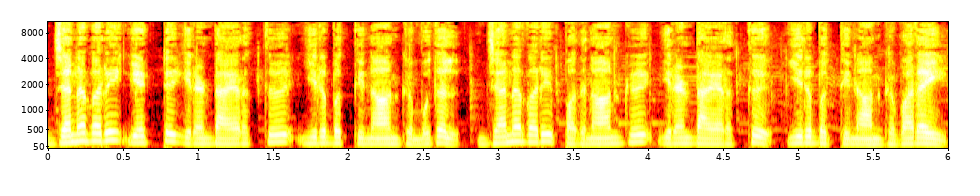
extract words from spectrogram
ஜனவரி எட்டு இரண்டாயிரத்து இருபத்தி நான்கு முதல் ஜனவரி பதினான்கு இரண்டாயிரத்து இருபத்தி நான்கு வரை.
